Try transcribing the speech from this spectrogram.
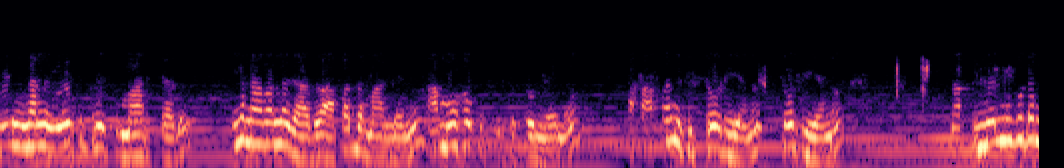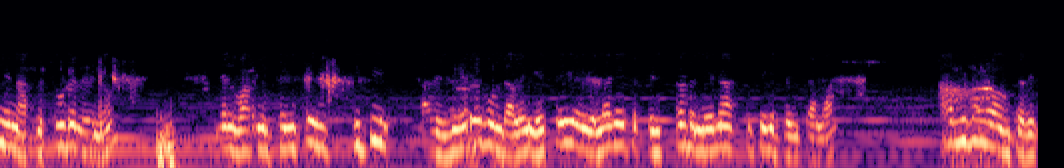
నేను నన్ను ఏసు ప్రీతి మార్చాడు? ఇక నా వల్ల కాదు అబద్ధం ఆడలేను ఆ మోహపు చుట్టూ లేను ఆ పాపానికి చోడియను చోటియను నా పిల్లల్ని కూడా నేను అట్లా చూడలేను. నేను వారిని పెంచే స్థితి అది వేరేగా ఉండాలి. ఏసై ఎలాగైతే పెంచాడో నేను ఆ స్థితిగా పెంచాలా? ఆ విధంగా ఉంటది.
